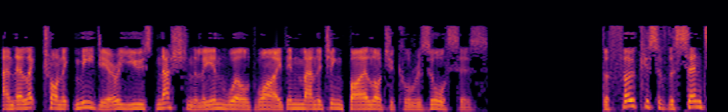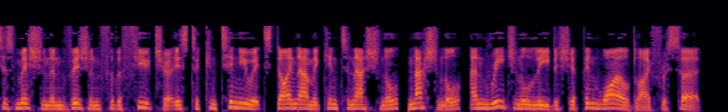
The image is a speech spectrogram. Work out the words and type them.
and electronic media are used nationally and worldwide in managing biological resources. The focus of the center's mission and vision for the future is to continue its dynamic international, national, and regional leadership in wildlife research.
